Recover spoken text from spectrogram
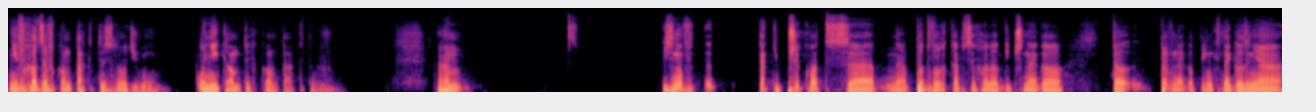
nie wchodzę w kontakty z ludźmi. Unikam tych kontaktów. I znów taki przykład z podwórka psychologicznego. To pewnego pięknego dnia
